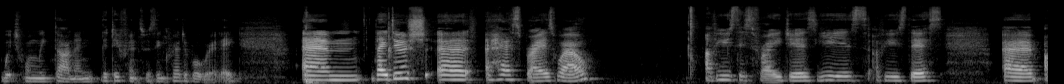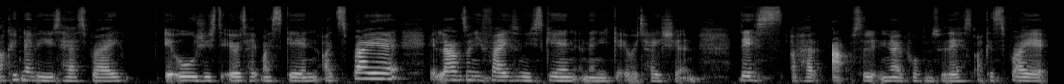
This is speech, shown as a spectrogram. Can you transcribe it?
which one we'd done, and the difference was incredible, really. Um, they do a, sh- uh, a hairspray as well. I've used this for ages, years. I've used this. Um, I could never use hairspray. It always used to irritate my skin. I'd spray it, it lands on your face, on your skin, and then you'd get irritation. This, I've had absolutely no problems with this. I can spray it,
